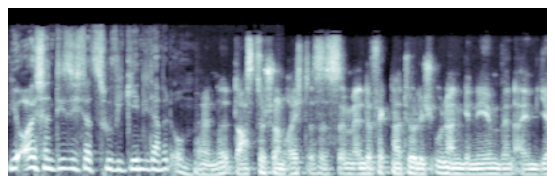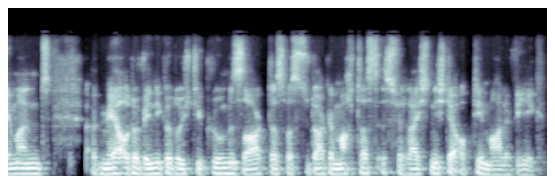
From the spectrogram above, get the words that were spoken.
Wie äußern die sich dazu? Wie gehen die damit um? Ne, da hast du schon recht. Es ist im Endeffekt natürlich unangenehm, wenn einem jemand äh, mehr oder weniger durch die Blume sagt, das, was du da gemacht hast, ist vielleicht nicht der optimale Weg.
